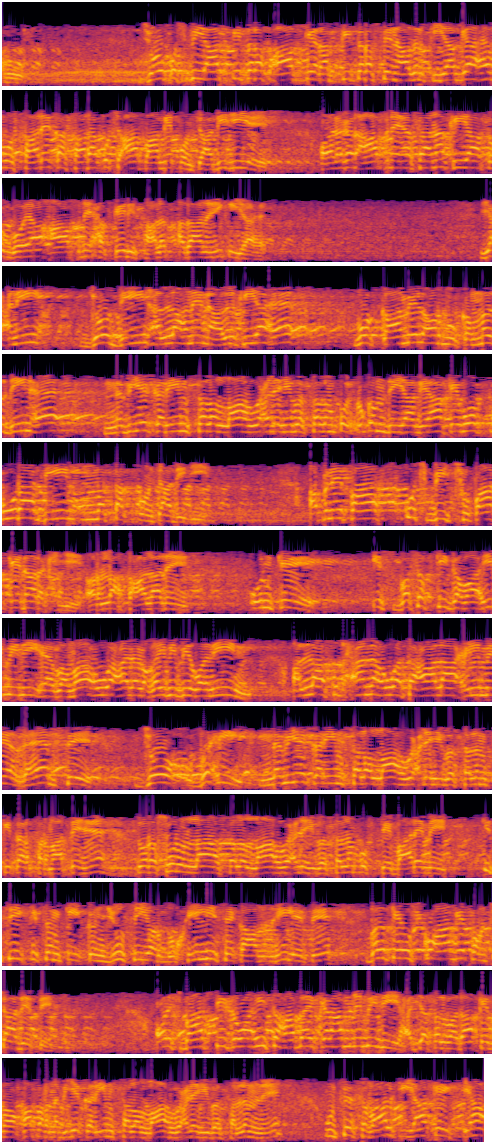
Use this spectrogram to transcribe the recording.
جو کچھ بھی آپ کی طرف، آپ کے رب کی طرف سے نازل کیا گیا ہے، وہ سارے کا سارا کچھ آپ آگے پہنچا دیجیے۔ اور اگر آپ نے ایسا نہ کیا، تو گویا آپ نے حق رسالت ادا نہیں کیا ہے۔ یعنی جو دین اللہ نے نازل کیا ہے، وہ کامل اور مکمل دین ہے۔ نبی کریم صلی اللہ علیہ وسلم کو حکم دیا گیا کہ وہ پورا دین امت تک پہنچا دیجیے اپنے پاس کچھ بھی چھپا کے نہ رکھیے۔ اور اللہ تعالی نے ان کے اس وصف کی گواہی بھی دی ہے۔ وما ہوا الغیب بھی ونین اللہ سبحانہ ہوا تعالی علم غیب سے جو وہی نبی کریم صلی اللہ علیہ وسلم کی طرف فرماتے ہیں، تو رسول اللہ صلی اللہ علیہ وسلم اس کے بارے میں کسی قسم کی کنجوسی اور بخیلی سے کام نہیں لیتے، بلکہ اس کو آگے پہنچا دیتے۔ اور اس بات کی گواہی صحابہ کرام نے بھی دی۔ حجت الوداع کے موقع پر نبی کریم صلی اللہ علیہ وسلم نے ان سے سوال کیا کہ کیا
